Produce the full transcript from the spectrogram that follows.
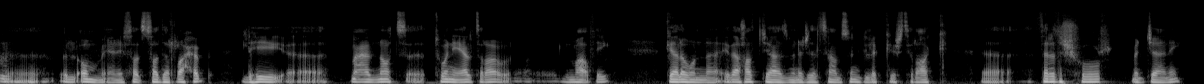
آه الأم يعني صدر رحب اللي هي آه مع ال Note 20 Ultra الماضي قالوا إن إذا أخذت جهاز من أجهزة سامسونج لك اشتراك آه ثلاث شهور مجاني.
